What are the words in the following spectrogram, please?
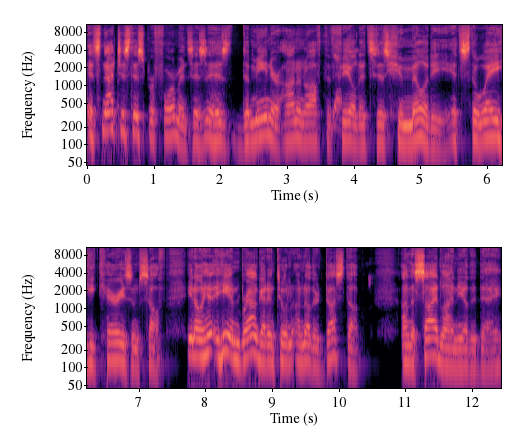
It's not just his performance. His his demeanor on and off the Yes. field. It's his humility. It's the way he carries himself. You know, he, he and Brown got into an, another dust up on the sideline the other day.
